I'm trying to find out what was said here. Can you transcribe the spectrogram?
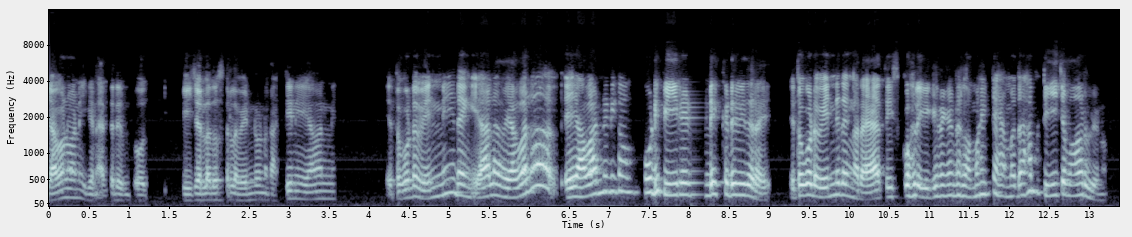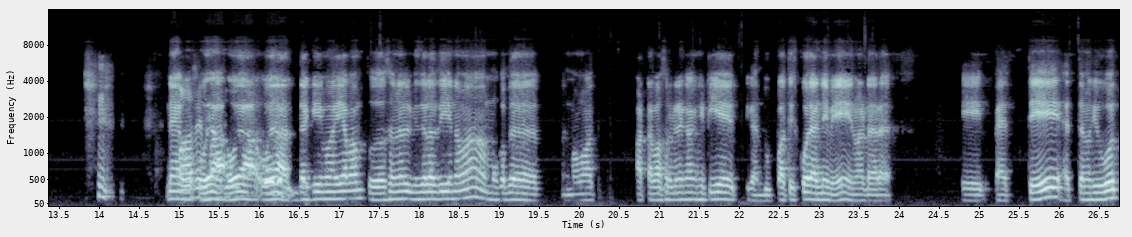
යවනවන. ගෙන ඇතර ටීචර්ලා දොස්තරල වෙන්නවන කට්ටින යවන්නේ. එතකොට වෙන්නේ දැන් එයාලා යවලා ඒ යවන්න නිකම් පොඩි පීරෙඩ් එකට විතරයි. එතකොට වෙන්න දැන් අර ඇත ස්කෝල ඉගෙන ගන්න ළමයිට හැමදාම ටීච මාරු වෙනවා නෑ ඔය ඔය. ඔය අත්දැකීම අයියා මම පර්සනල් විඳලා තියෙනවා. මොකද මමත් අට වසරට නිකන් හිටියේ නිකන් දුප්පත් ඉස්කෝලේ යන්නේ මේ එනවාට අර ඒ පැත්තේ ඇත්තම කිව්වොත්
